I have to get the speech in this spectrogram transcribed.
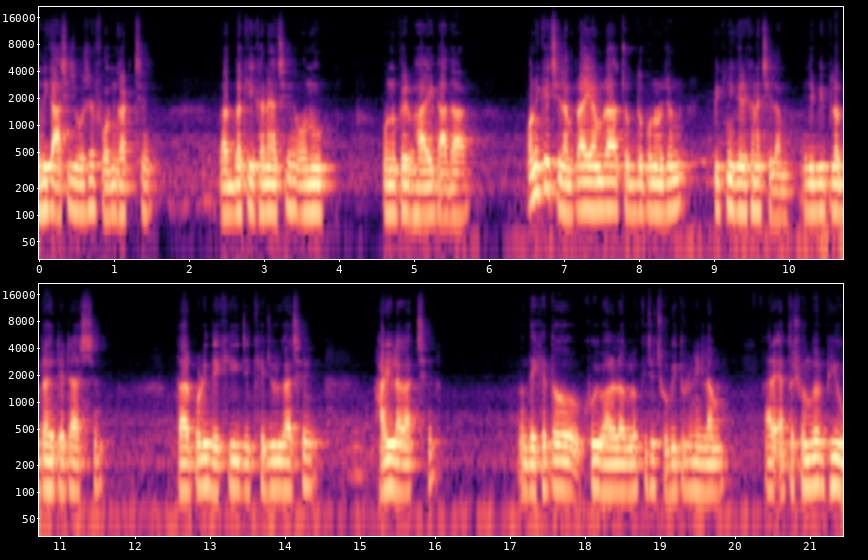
এদিকে আশিস বসে ফোন ঘাটছে। বাদ বাকি এখানে আছে অনুপ, অনুপের ভাই, দাদা। অনেকেই ছিলাম, প্রায় আমরা চোদ্দ পনেরো জন পিকনিকের এখানে ছিলাম। এই যে বিপ্লবদা হেঁটে হেঁটে আসছে। তারপরে দেখি যে খেজুর গাছে হাড়ি লাগাচ্ছে। দেখে তো খুবই ভালো লাগল, কিছু ছবি তুলে নিলাম। আর এত সুন্দর ভিউ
